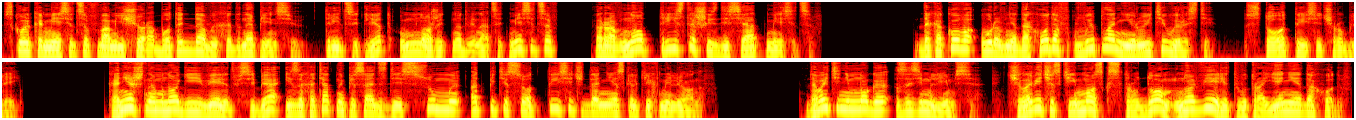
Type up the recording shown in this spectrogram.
Сколько месяцев вам еще работать до выхода на пенсию? 30 лет умножить на 12 месяцев равно 360 месяцев. До какого уровня доходов вы планируете вырасти? 100 тысяч рублей. Конечно, многие верят в себя и захотят написать здесь суммы от 500 тысяч до нескольких миллионов. Давайте немного заземлимся. Человеческий мозг с трудом, но верит в утроение доходов.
